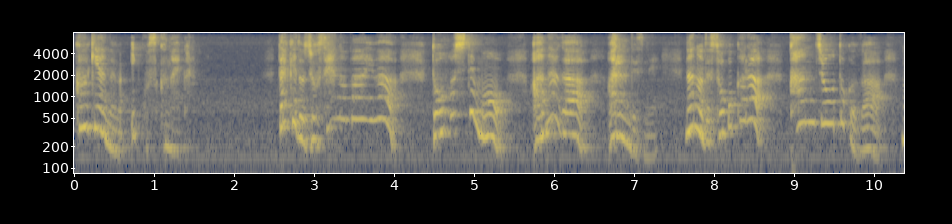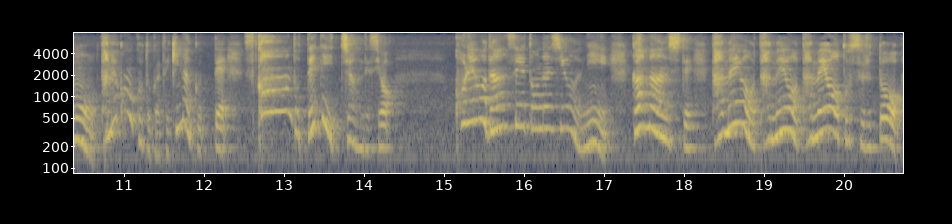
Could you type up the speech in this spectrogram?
空気穴が1個少ないから。だけど女性のどうしても穴があるんですね。なのでそこから感情とかがもう溜め込むことができなくってスコーンと出ていっちゃうんですよ。これを男性と同じように我慢して溜めよう溜めよう溜めようとすると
